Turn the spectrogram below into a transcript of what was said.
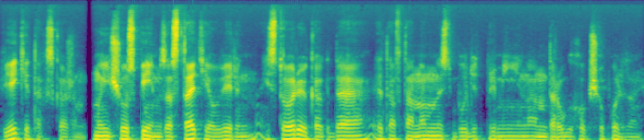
веке, так скажем, мы еще успеем застать, я уверен, историю, когда эта автономность будет применена на дорогах общего пользования.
